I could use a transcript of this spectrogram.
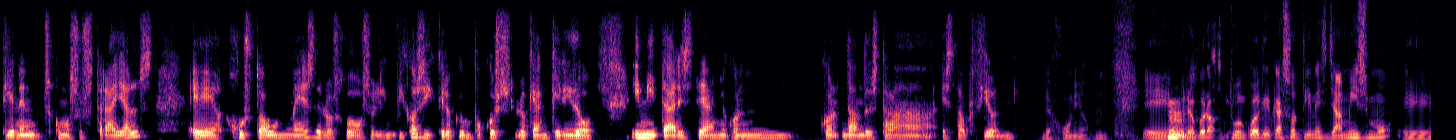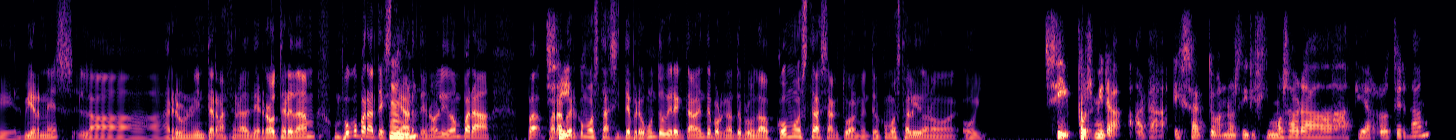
tienen como sus trials eh, justo a un mes de los Juegos Olímpicos y creo que un poco es lo que han querido imitar este año con, dando esta, esta opción. De junio. Eh, mm. Pero bueno, tú en cualquier caso tienes ya mismo, eh, el viernes, la reunión internacional de Rotterdam, un poco para testearte, ¿no, Lidón? Para, para ver cómo estás. Y te pregunto directamente, porque no te he preguntado, ¿cómo estás actualmente? ¿Cómo está Lidón hoy? Sí, pues mira, ahora, exacto, nos dirigimos ahora hacia Rotterdam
